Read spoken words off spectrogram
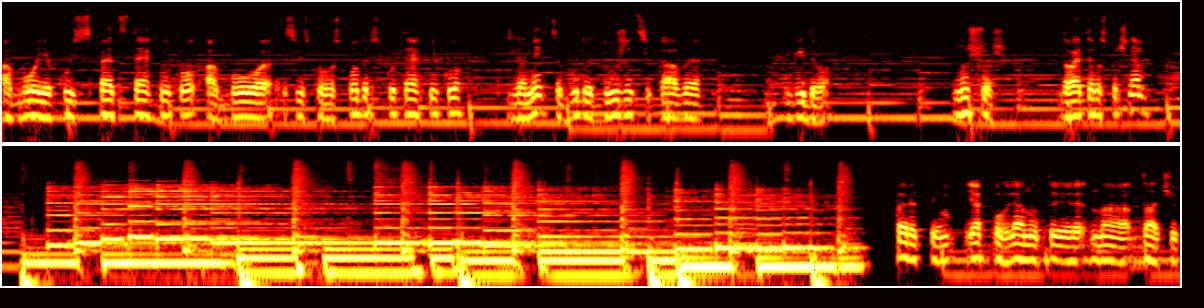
або якусь спецтехніку, або сільськогосподарську техніку. Для них це буде дуже цікаве відео. Ну що ж, давайте розпочнемо. Перед тим, як поглянути на датчик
